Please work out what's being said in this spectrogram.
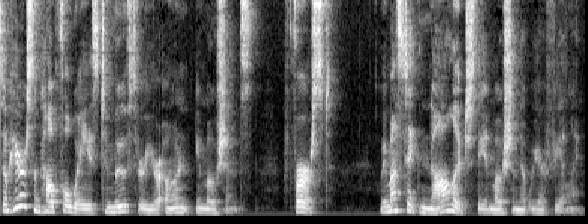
So, here are some helpful ways to move through your own emotions. First, we must acknowledge the emotion that we are feeling.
